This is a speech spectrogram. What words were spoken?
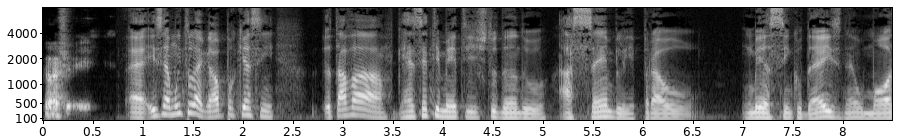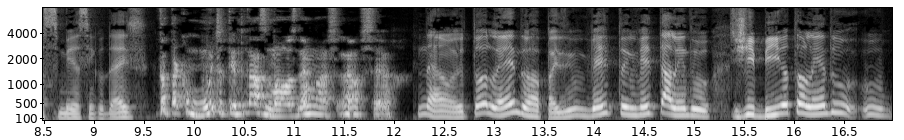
Eu acho. É, isso é muito legal porque assim, eu estava recentemente estudando Assembly para o 6510, né? O MOS 6510. Então tá com muito tempo nas mãos, né, Não, céu. Não, eu tô lendo, rapaz. Em vez, de, em vez de estar tá lendo gibi, eu tô lendo o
